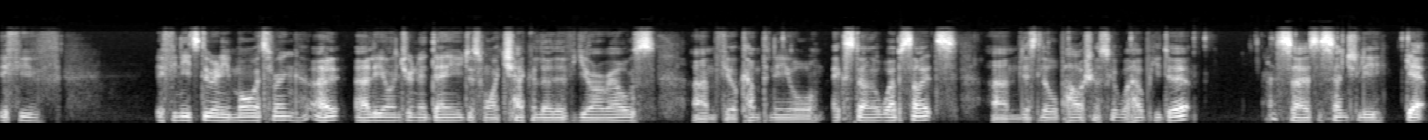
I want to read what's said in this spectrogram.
if you've if you need to do any monitoring uh, early on during the day, you just want to check a load of URLs um, for your company or external websites, um, this little PowerShell script will help you do it. So it's essentially get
